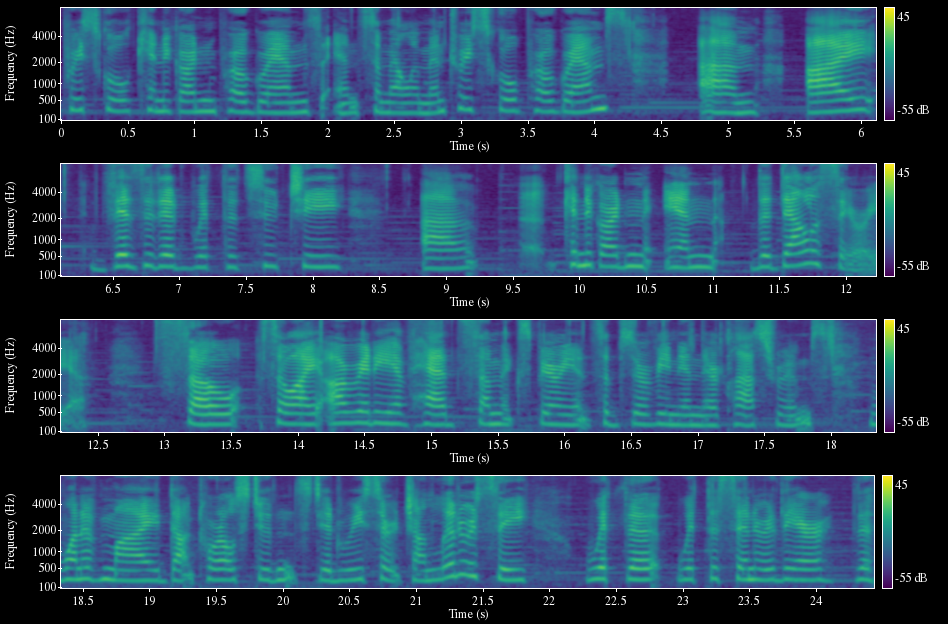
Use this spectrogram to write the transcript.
preschool kindergarten programs and some elementary school programs. Um, I visited with the Tzu Chi uh, kindergarten in the Dallas area. So, so I already have had some experience observing in their classrooms. One of my doctoral students did research on literacy with the with the center there, the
